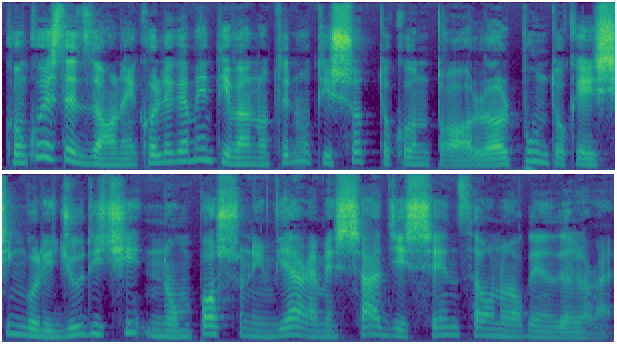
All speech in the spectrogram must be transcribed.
Con queste zone i collegamenti vanno tenuti sotto controllo al punto che i singoli giudici non possono inviare messaggi senza un ordine del re.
